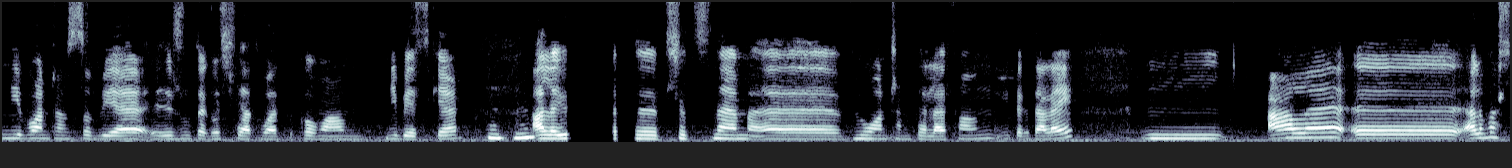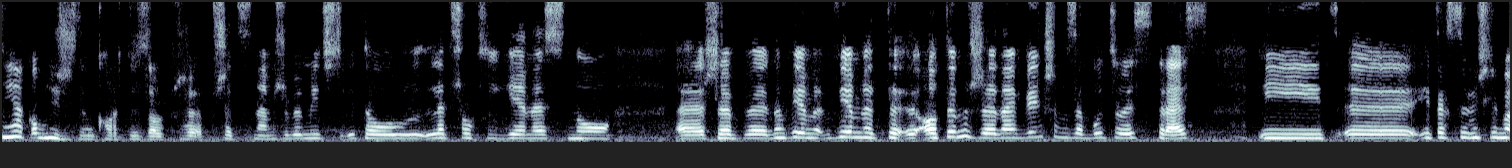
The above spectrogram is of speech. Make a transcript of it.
nie włączam sobie żółtego światła, tylko mam niebieskie, mhm. ale już przed snem wyłączam telefon i tak dalej. Mm, ale, ale właśnie jak obniżyć ten kortyzol prze, przed snem, żeby mieć tą lepszą higienę snu, żeby, no wiemy, wiemy o tym, że największym zabójcą jest stres i, yy, i tak sobie myślimy,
